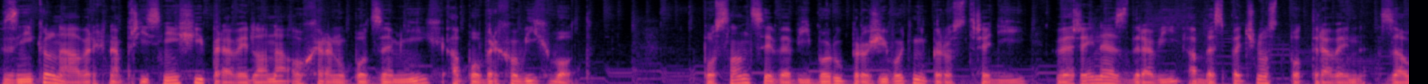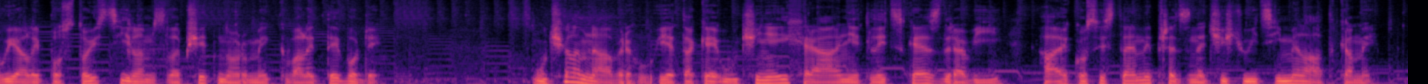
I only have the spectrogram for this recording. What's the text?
Vznikl návrh na přísnější pravidla na ochranu podzemních a povrchových vod. Poslanci ve výboru pro životní prostředí, veřejné zdraví a bezpečnost potravin zaujali postoj s cílem zlepšit normy kvality vody. Účelem návrhu je také účinněji chránit lidské zdraví a ekosystémy před znečišťujícími látkami –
